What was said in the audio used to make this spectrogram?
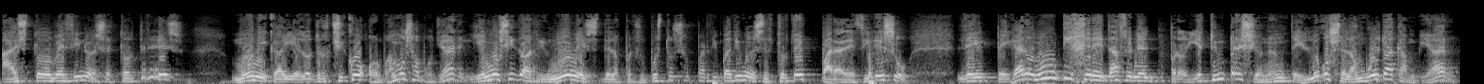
a estos vecinos del sector 3, Mónica y el otro chico, os vamos a apoyar. Y hemos ido a reuniones de los presupuestos participativos en el sector 3 para decir eso. Le pegaron un tijeretazo en el proyecto impresionante y luego se lo han vuelto a cambiar.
